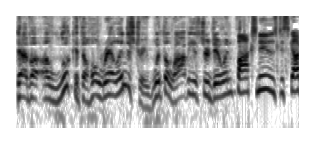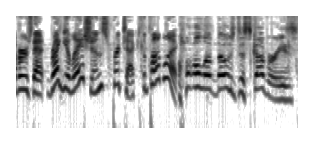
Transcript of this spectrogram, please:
to have a, a look at the whole rail industry, what the lobbyists are doing. Fox News discovers that regulations protect the public. All of those discoveries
